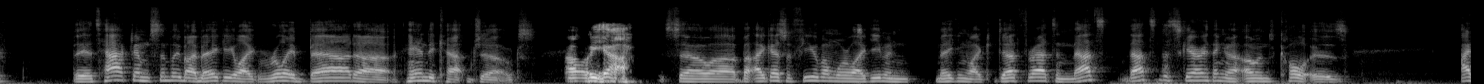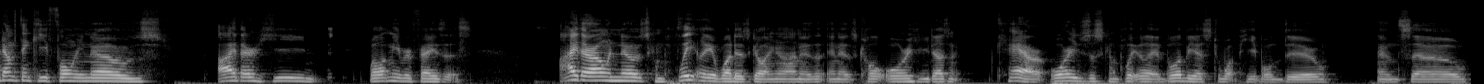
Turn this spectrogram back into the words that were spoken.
they attacked him simply by making like really bad uh, handicap jokes. Oh yeah. So, uh, but I guess a few of them were like even making like death threats, and that's that's the scary thing about Owen's cult is I don't think he fully knows either he well let me rephrase this either Owen knows completely what is going on in his cult, or he doesn't care, or he's just completely oblivious to what people do, and so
